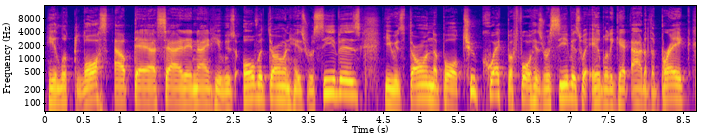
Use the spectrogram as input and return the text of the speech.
He looked lost out there Saturday night. He was overthrowing his receivers. He was throwing the ball too quick before his receivers were able to get out of the break,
